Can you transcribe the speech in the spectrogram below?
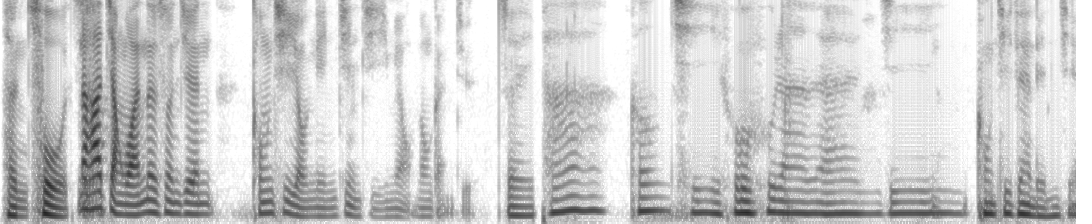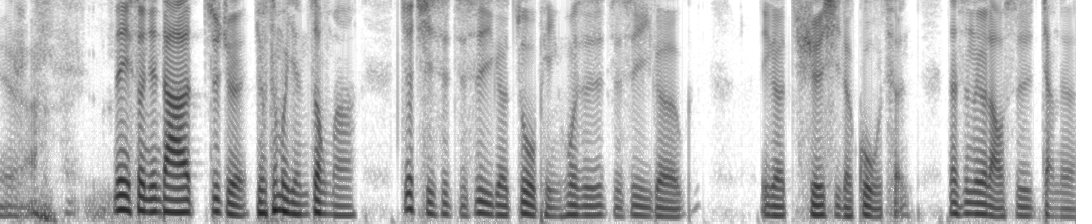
很挫折。那他讲完那瞬间，空气有宁静几秒那种感觉。最怕空气忽然安静，空气真的连接了啊，那一瞬间大家就觉得有这么严重吗？就其实只是一个作品，或者是只是一个一个学习的过程，但是那个老师讲的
